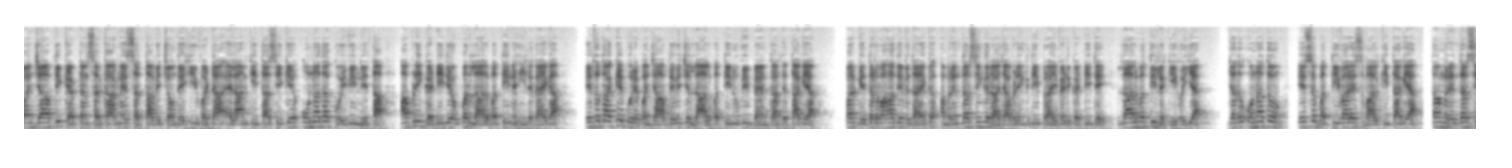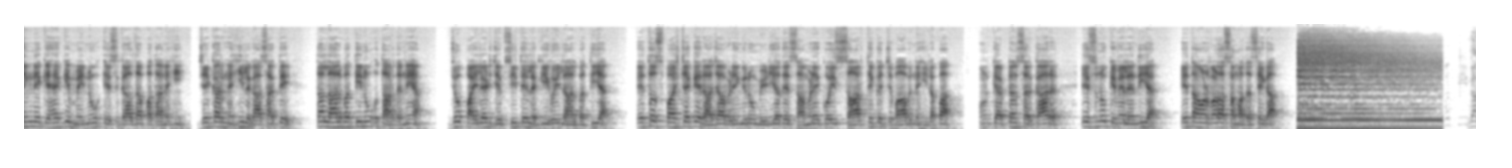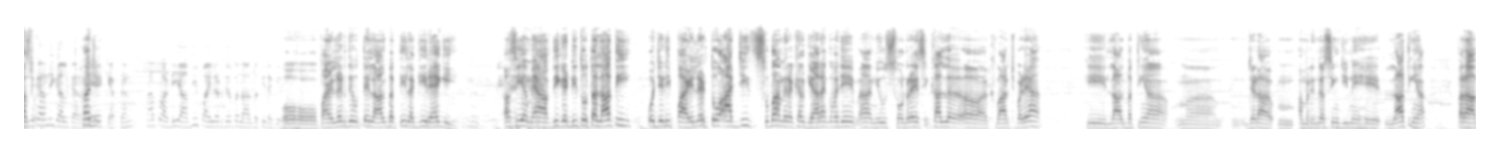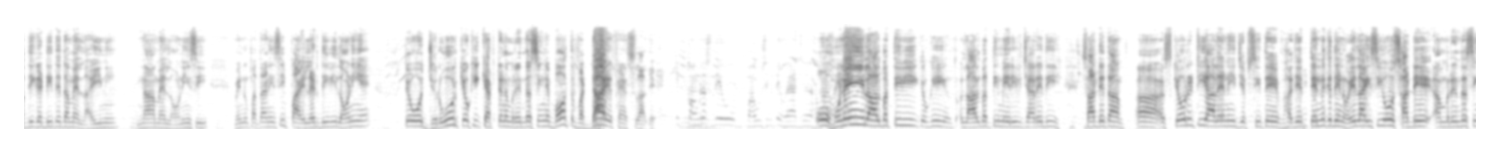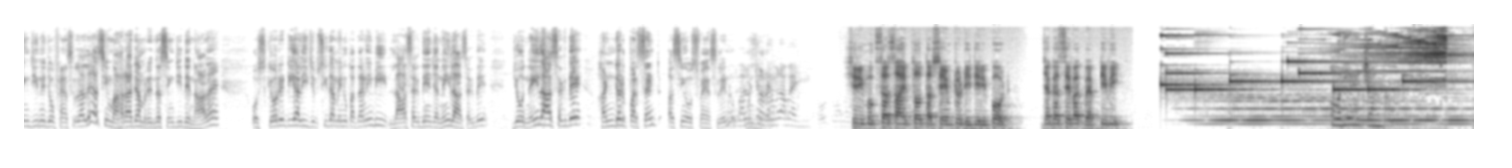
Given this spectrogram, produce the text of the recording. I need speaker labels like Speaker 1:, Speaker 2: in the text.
Speaker 1: ਪੰਜਾਬ ਦੀ captain ਸਰਕਾਰ ਨੇ ਸੱਤਾ ਵਿੱਚ ਆਉਂਦੇ ਹੀ ਵੱਡਾ ਐਲਾਨ ਕੀਤਾ ਸੀ ਕਿ ਉਹਨਾਂ ਦਾ ਕੋਈ ਵੀ ਨੇਤਾ ਆਪਣੀ ਗੱਡੀ ਦੇ ਉੱਪਰ ਲਾਲ ਬੱਤੀ ਨਹੀਂ ਲਗਾਏਗਾ। ਇਥੋਂ ਤੱਕ ਕਿ ਪੂਰੇ ਪੰਜਾਬ ਦੇ ਵਿੱਚ ਲਾਲ ਬੱਤੀ ਨੂੰ ਵੀ ਬੈਨ ਕਰ ਦਿੱਤਾ ਗਿਆ। ਪਰ ਗਿੱਦੜਵਾਹਾ ਦੇ ਵਿਧਾਇਕ ਅਮਰਿੰਦਰ ਸਿੰਘ ਰਾਜਾ ਵੜਿੰਗ ਦੀ ਪ੍ਰਾਈਵੇਟ ਗੱਡੀ ਤੇ ਲਾਲ ਬੱਤੀ ਲੱਗੀ ਹੋਈ ਹੈ। ਜਦੋਂ ਉਹਨਾਂ ਤੋਂ ਇਸ ਬੱਤੀ ਬਾਰੇ ਸਵਾਲ ਕੀਤਾ ਗਿਆ, ਤਾਂ ਅਮਰਿੰਦਰ ਸਿੰਘ ਨੇ ਕਿਹਾ ਕਿ ਮੈਨੂੰ ਇਸ ਗੱਲ ਦਾ ਪਤਾ ਨਹੀਂ। ਜੇਕਰ ਨਹੀਂ ਲਗਾ ਸਕਦੇ, ਤਾਂ ਲਾਲ ਬੱਤੀ ਨੂੰ ਉਤਾਰ ਦਿੰਨੇ ਆ ਜੋ ਪਾਇਲਟ ਜਿਪਸੀ ਤੇ ਲੱਗੀ ਹੋਈ ਲਾਲ ਬੱਤੀ ਆ ਇਥੋਂ ਸਪਸ਼ਟ ਹੈ ਕਿ ਰਾਜਾ ਵੜਿੰਗ ਨੂੰ ਮੀਡੀਆ ਦੇ ਸਾਹਮਣੇ ਕੋਈ ਸਾਰਥਿਕ ਜਵਾਬ ਨਹੀਂ ਲੱਭਾ। ਹੁਣ ਕੈਪਟਨ ਸਰਕਾਰ ਇਸ ਨੂੰ ਕਿਵੇਂ ਲੈਂਦੀ ਹੈ ਇਹ ਤਾਂ ਆਉਣ ਵਾਲਾ ਸਮਾਂ ਦੱਸੇਗਾ।
Speaker 2: ਦੱਸ
Speaker 3: ਕਰਨ ਦੀ ਗੱਲ ਕਰ ਰਹੇ
Speaker 2: ਹਾਂਜੀ।
Speaker 3: ਹੈ ਕੈਪਟਨ ਪਰ ਤੁਹਾਡੀ ਆਪਦੀ ਪਾਇਲਟ ਦੇ ਉੱਪਰ ਲਾਲ ਬੱਤੀ ਲੱਗੀ ਹੋਈ। ਹੈ
Speaker 2: ਓਹੋ ਪਾਇਲਟ ਦੇ ਉੱਤੇ ਲਾਲ ਬੱਤੀ ਲੱਗੀ ਰਹਿ ਗਈ। ਅਸੀਂ ਮੈਂ ਆਪਦੀ ਗੱਡੀ ਤੋਂ ਤਾਂ ਲਾਤੀ ਉਹ ਜਿਹੜੀ ਪਾਇਲਟ ਤੋਂ ਅੱਜ ਹੀ ਸਵੇਰ ਮੇਰੇ ਖਿਆਲ 11 ਕੁ ਵਜੇ ਨਿਊਜ਼ ਸੁਣ ਰਹੇ ਸੀ ਕੱਲ ਅਖਬਾਰ 'ਚ ਪੜਿਆ ਕਿ ਲਾਲ ਬੱਤੀਆਂ ਜਿਹੜਾ ਅਮ, ਅਮਰਿੰਦਰ ਸਿੰਘ ਜੀ ਨੇ ਇਹ ਲਾਤੀਆਂ ਪਰ ਆਪਦੀ ਗੱਡੀ ਤੇ ਤਾਂ ਮੈਂ ਲਾਈ ਨਹੀਂ ਨਾ ਮੈਂ ਲਾਉਣੀ ਸੀ। ਮੈਨੂੰ ਪਤਾ ਨਹੀਂ ਸੀ ਪਾਇਲਟ ਦੀ ਵੀ ਲਾਉਣੀ ਹੈ ਤੇ ਉਹ ਜ਼ਰੂਰ ਕਿਉਂਕਿ ਕੈਪਟਨ ਅਮਰਿੰਦਰ ਸਿੰਘ ਨੇ ਬਹੁਤ ਵੱਡਾ ਇਹ ਫੈਸਲਾ ਲਿਆ
Speaker 4: ਇੱਕ ਕਾਂਗਰਸ ਦੇ ਉਹ ਬਾਬੂ ਸਿੰਘ ਤੇ ਹੋਇਆ ਅੱਜ
Speaker 2: ਉਹ ਹੁਣੇ ਹੀ ਲਾਲ ਬੱਤੀ ਵੀ ਕਿਉਂਕਿ ਲਾਲ ਬੱਤੀ ਮੇਰੀ ਵਿਚਾਰੇ ਦੀ ਸਾਡੇ ਤਾਂ ਸਿਕਿਉਰਿਟੀ ਵਾਲਿਆਂ ਨੇ ਜਿਪਸੀ ਤੇ ਹਜੇ 3 ਕੁ ਦਿਨ ਹੋਏ ਲਾਈ ਸੀ ਉਹ ਸਾਡੇ ਅਮਰਿੰਦਰ ਸਿੰਘ ਜੀ ਨੇ ਜੋ ਫੈਸਲਾ ਲਿਆ ਅਸੀਂ ਮਹਾਰਾਜਾ ਅਮਰਿੰਦਰ ਸਿੰਘ ਜੀ ਦੇ ਨਾਲ ਹੈ। ਉਹ ਸਿਕਿਉਰਿਟੀ ਵਾਲੀ ਜਿਪਸੀ ਦਾ ਮੈਨੂੰ ਪਤਾ ਨਹੀਂ ਵੀ ਲਾ ਸਕਦੇ ਆ ਜਾਂ ਨਹੀਂ ਲਾ ਸਕਦੇ। ਜੋ ਨਹੀਂ ਲਾ ਸਕਦੇ 100% ਅਸੀਂ ਉਸ ਫੈਸਲੇ ਨੂੰ ਮਨਜ਼ੂਰ
Speaker 1: ਸ਼੍ਰੀ ਮੁਕਤਸਰ ਸਾਹਿਬ ਤੋਂ ਤਰਸੇਮ ਢੁੱਡੀ ਦੀ ਰਿਪੋਰਟ ਜਗਤ ਸੇਵਕ ਵੈਬ ਟੀਵੀ।
Speaker 5: Audio Jungle.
